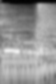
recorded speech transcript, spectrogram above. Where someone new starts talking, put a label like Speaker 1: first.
Speaker 1: tell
